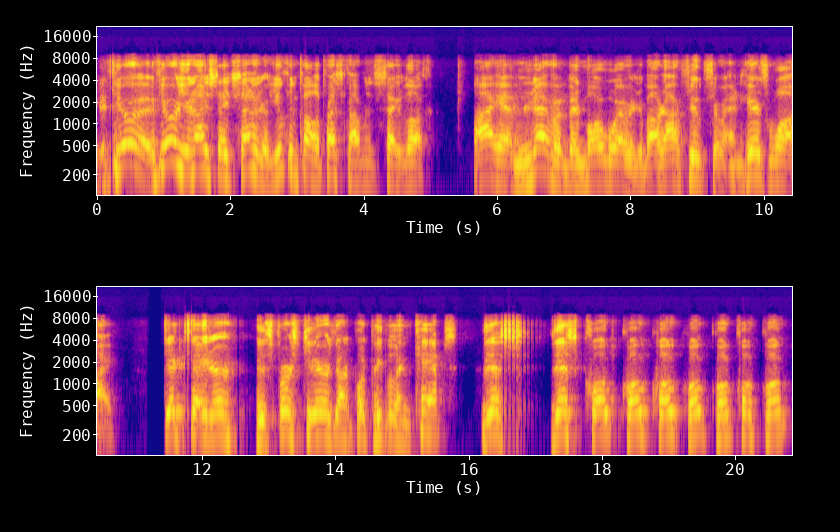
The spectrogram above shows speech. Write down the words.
If you're, if you're a United States Senator, you can call a press conference and say, look, I have never been more worried about our future, and here's why. Dictator, his first year is gonna put people in camps. This, this quote, quote, quote, quote, quote, quote, quote.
